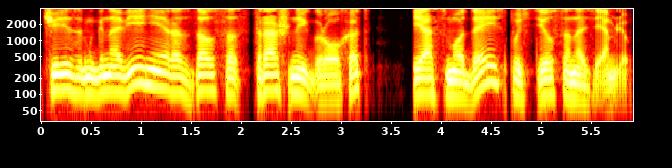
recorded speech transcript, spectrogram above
Через мгновение раздался страшный грохот, и Асмодей спустился на землю.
